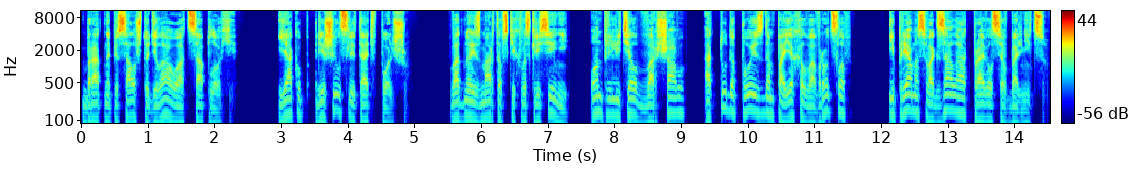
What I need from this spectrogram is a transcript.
Брат написал, что дела у отца плохи. Якуб решил слетать в Польшу. В одно из мартовских воскресений он прилетел в Варшаву, оттуда поездом поехал во Вроцлав и прямо с вокзала отправился в больницу.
